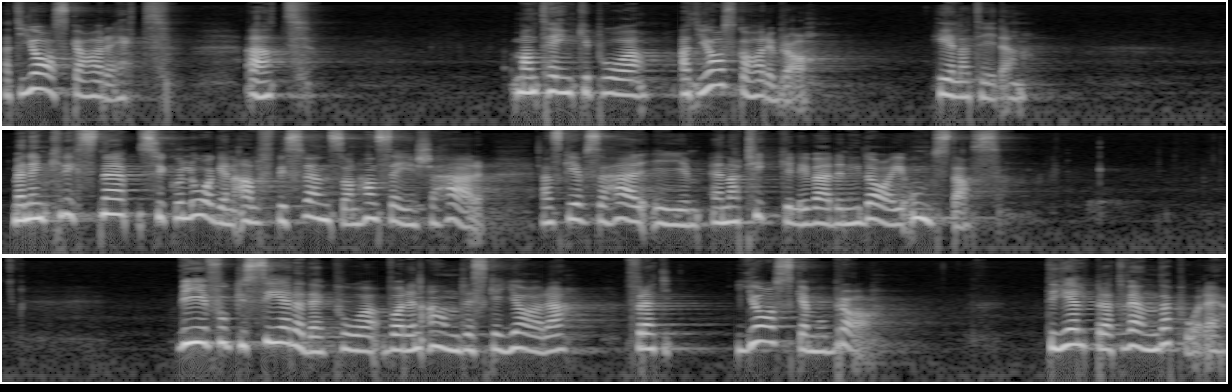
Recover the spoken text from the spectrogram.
att jag ska ha rätt, att man tänker på att jag ska ha det bra hela tiden. Men den kristne psykologen Alf B Svensson han säger så här, han skrev så här i en artikel i Världen idag i onsdags. Vi är fokuserade på vad den andra ska göra för att jag ska må bra. Det hjälper att vända på det.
